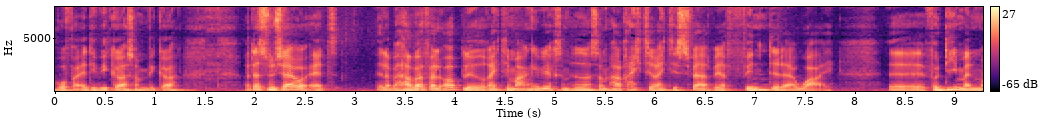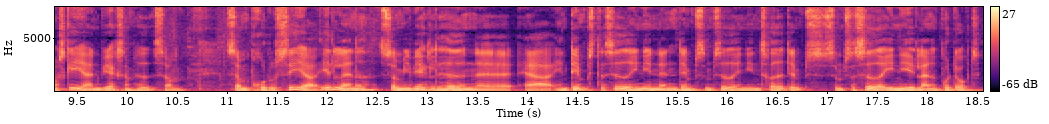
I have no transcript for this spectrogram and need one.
hvorfor er det, vi gør, som vi gør. Og der synes jeg jo, at eller har i hvert fald oplevet rigtig mange virksomheder, som har rigtig, rigtig svært ved at finde det der why. Øh, fordi man måske er en virksomhed, som, som producerer et eller andet, som i virkeligheden øh, er en dims, der sidder inde i en anden dims, som sidder inde i en tredje dims, som så sidder inde i et eller andet produkt.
